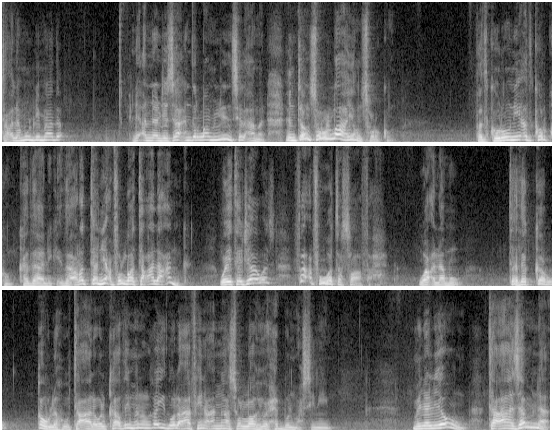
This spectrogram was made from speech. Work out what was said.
تعلمون لماذا؟ لأن الجزاء عند الله من جنس العمل. إن تنصروا الله ينصركم. فاذكروني أذكركم. كذلك إذا أردت أن يعفو الله تعالى عنك ويتجاوز فاعفوا وتصافح. واعلموا تذكروا قوله تعالى والكاظمين الغيظ والعافين عن الناس والله يحب المحسنين. من اليوم تعازمنا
